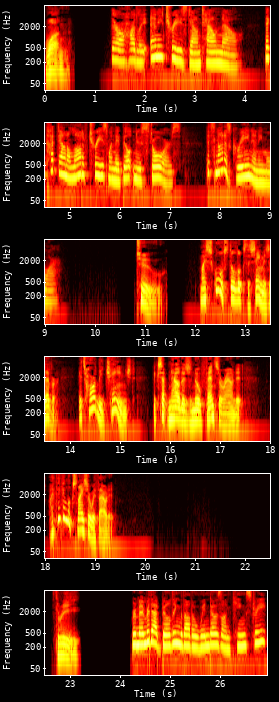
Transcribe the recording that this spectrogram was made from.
1. There are hardly any trees downtown now. They cut down a lot of trees when they built new stores. It's not as green anymore. 2. My school still looks the same as ever. It's hardly changed, except now there's no fence around it. I think it looks nicer without it. 3. Remember that building with all the windows on King Street?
